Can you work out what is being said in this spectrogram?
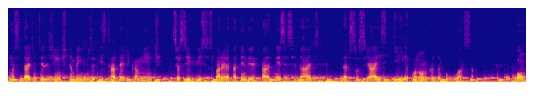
Uma cidade inteligente também usa estrategicamente seus serviços para atender às necessidades sociais e econômicas da população. Bom,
